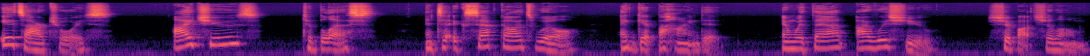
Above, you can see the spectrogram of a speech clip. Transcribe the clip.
It's our choice. I choose to bless and to accept God's will and get behind it. And with that, I wish you Shabbat Shalom.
